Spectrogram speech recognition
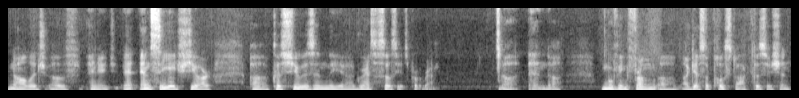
knowledge of NH, NCHGR because she was in the uh, Grants Associates program. Uh, and uh, moving from, uh, I guess, a postdoc position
